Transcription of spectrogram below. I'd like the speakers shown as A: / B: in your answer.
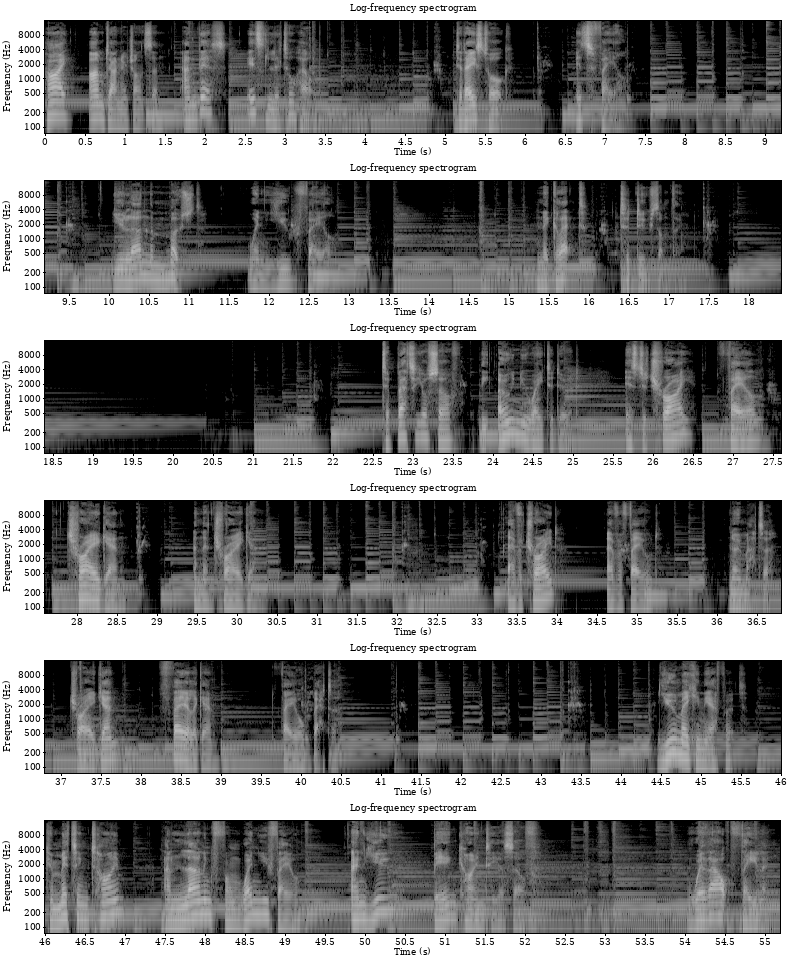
A: Hi, I'm Daniel Johnson, and this is Little Help. Today's talk is fail. You learn the most when you fail. Neglect to do something. To better yourself, the only way to do it is to try, fail, try again, and then try again. Ever tried? Ever failed? No matter. Try again, fail again, fail better. You making the effort, committing time, and learning from when you fail, and you being kind to yourself. Without failing.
